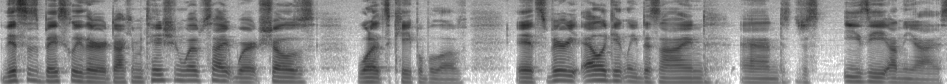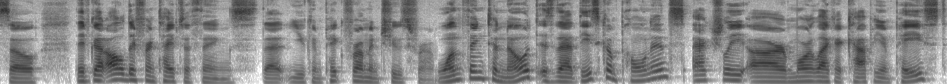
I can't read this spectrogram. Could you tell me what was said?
This is basically their documentation website where it shows what it's capable of. It's very elegantly designed and just easy on the eye. So they've got all different types of things that you can pick from and choose from. One thing to note is that these components actually are more like a copy and paste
